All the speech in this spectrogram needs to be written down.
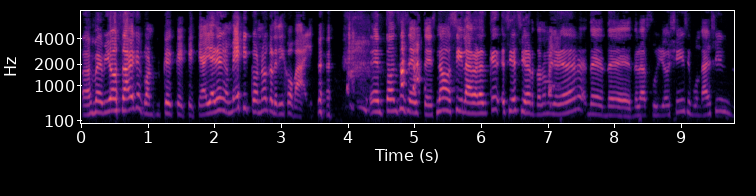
ah, me vio, sabe que, que, que, que, hay alguien en México, ¿no? Que le dijo bye. Entonces, este, no, sí, la verdad es que sí es cierto, la mayoría de, de, de las Fuyoshis y Bundanshin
